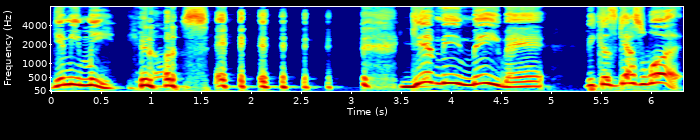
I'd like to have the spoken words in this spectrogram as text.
Give me me. You know what I'm saying? Give me me, man. Because guess what?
